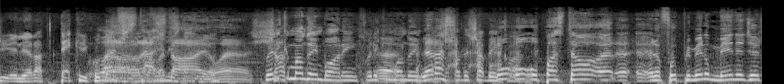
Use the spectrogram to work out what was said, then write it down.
ele era técnico da Lifestyle. da Lifestyle, é. Foi ele que mandou embora, hein? Foi ele que mandou Ele embora, era- só pra deixar bem o, claro. o- o Pastel era, era- foi o primeiro manager,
